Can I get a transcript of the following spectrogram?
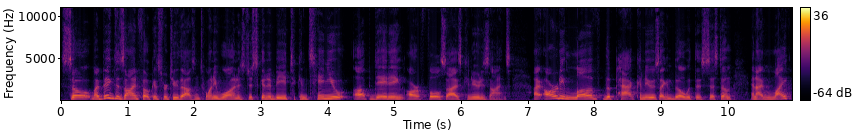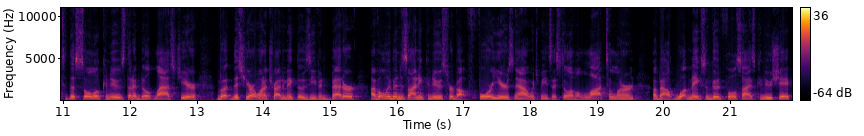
So my big design focus for 2021 is just going to be to continue updating our full-size canoe designs. I already love the pack canoes I can build with this system, and I liked the solo canoes that I built last year, but this year I want to try to make those even better. I've only been designing canoes for about four years now, which means I still have a lot to learn about what makes a good full-size canoe shape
